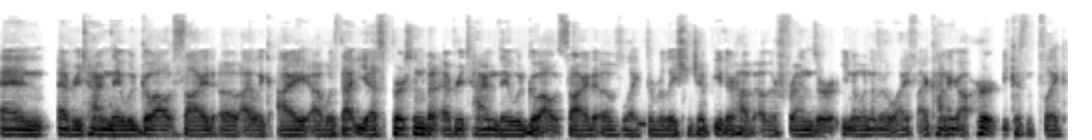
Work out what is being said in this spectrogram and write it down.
And every time they would go outside of, I like, I, I was that yes person, but every time they would go outside of like the relationship, either have other friends or, you know, another life, I kind of got hurt because it's like,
